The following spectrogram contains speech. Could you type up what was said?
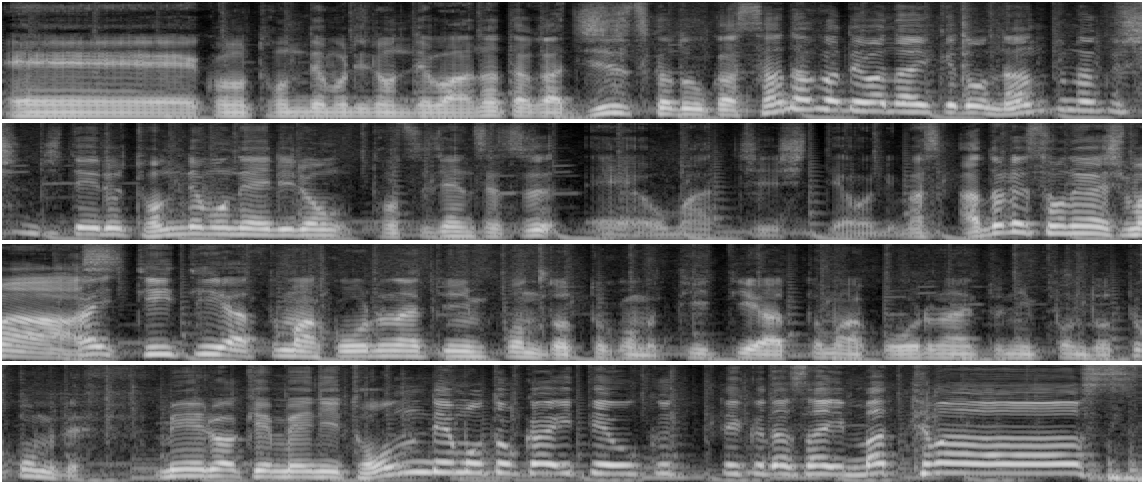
えーこのとんでも理論ではあなたが事実かどうか定かではないけどなんとなく信じているとんでもねえ理論突然説、えーお待ちしておりますアドレスお願いします、はい、TT アットマークオールナイトニッポンドットコム、TT アットマークオールナイトニッポンドットコムです。メールは件名にとんでもと書いて送ってください待ってます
